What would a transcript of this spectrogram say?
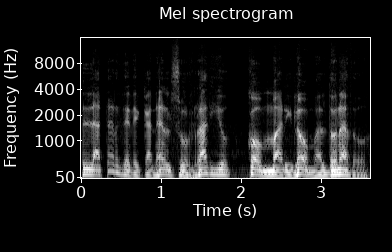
La tarde de Canal Sur Radio con Mariló Maldonado.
